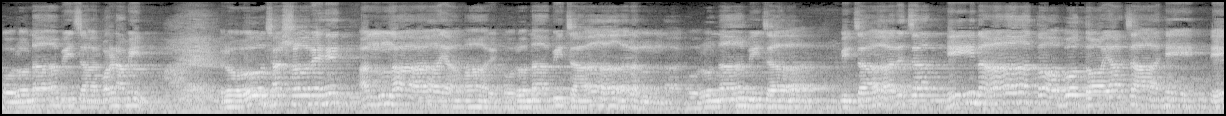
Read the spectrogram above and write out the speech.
করোনা বিচার। পড়েন আমিন। রোজ হাসরে আল্লাহ আমার করোনা বিচার, আল্লাহ করোনা বিচার। বিচার চাহিনা তব দয়া চাহে এ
